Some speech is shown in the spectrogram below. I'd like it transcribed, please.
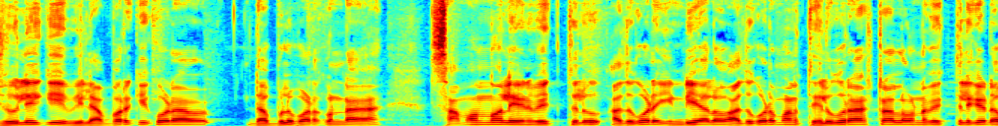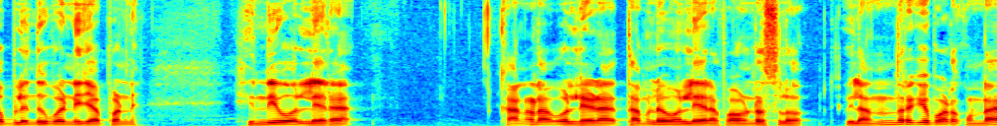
జూలీకి వీళ్ళెవ్వరికి కూడా డబ్బులు పడకుండా సంబంధం లేని వ్యక్తులు అది కూడా ఇండియాలో అది కూడా మన తెలుగు రాష్ట్రాల్లో ఉన్న వ్యక్తులకే డబ్బులు ఎందుకు పడినాయి చెప్పండి. హిందీ వాళ్ళు లేరా? కన్నడ వాళ్ళు లేరా? తమిళ వాళ్ళు లేరా ఫౌండర్స్లో? వీళ్ళందరికీ పడకుండా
